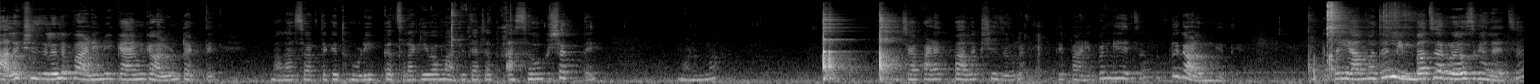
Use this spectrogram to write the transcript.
पालक शिजलेलं पाणी मी कायम गाळून टाकते. मला असं वाटतं की थोडी कचरा किंवा माती त्याच्यात असू शकते. म्हणून मग ज्या पाण्यात पालक शिजवलं ते पाणी पण घ्यायचं फक्त गाळून घेते. आता यामध्ये लिंबाचा रस घालायचा.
